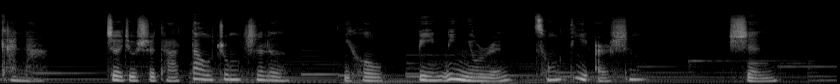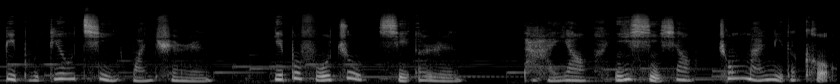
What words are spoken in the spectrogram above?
看哪，这就是他道中之乐。以后必另有人从地而生。神必不丢弃完全人，也不扶助邪恶人。他还要以喜笑。充满你的口，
